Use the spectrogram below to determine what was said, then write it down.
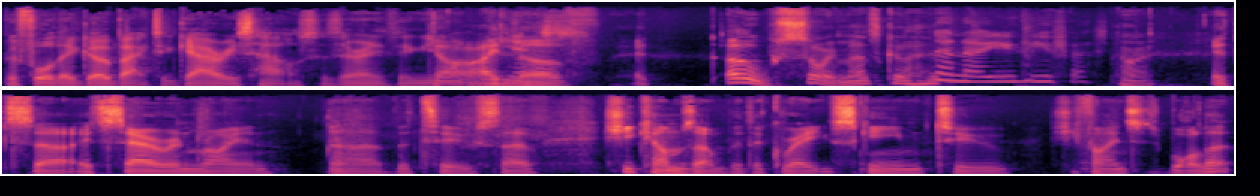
before they go back to Gary's house? Is there anything you want I Yes. love. Oh, sorry, Mads, go ahead. No, no, you you first. All right. It's uh, it's Sarah and Ryan, uh, the two. So she comes up with a great scheme to. She finds his wallet.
